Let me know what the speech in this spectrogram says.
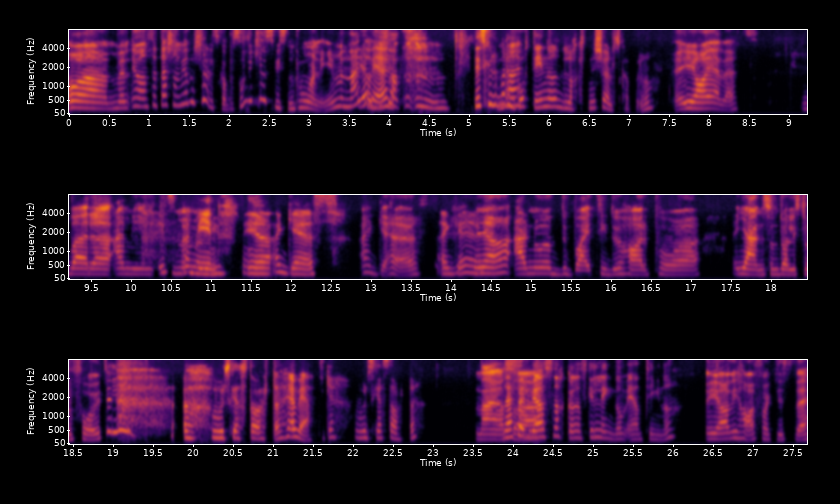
Og, men uansett, det er sånn vi hadde kjøleskapet sånn, vi kunne spist den på morgenen. Men nei, Jeg da, vet. Sånn, mm -mm. De skulle bare Nei. gått inn og lagt den i kjøleskapet eller noe. Ja, jeg vet. But uh, I mean, it's I memory. mean, yeah, I guess. I guess. I guess. Men ja, er det noe Dubai-tid du har på hjernen som du har lyst til å få ut, eller? Hvor skal jeg starte? Jeg vet ikke. Hvor skal jeg starte? Nei, Men jeg føler vi har snakka ganske lenge om én ting nå. Ja, vi har faktisk det.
